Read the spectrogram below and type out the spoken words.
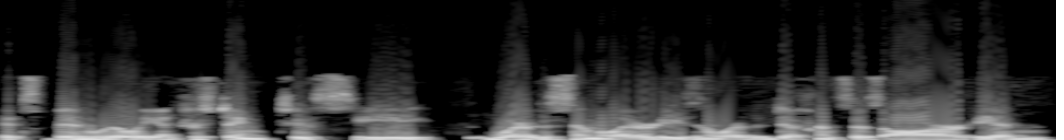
it's been really interesting to see where the similarities and where the differences are in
